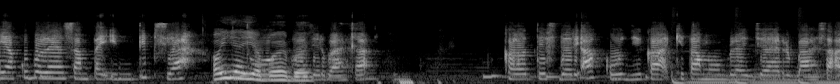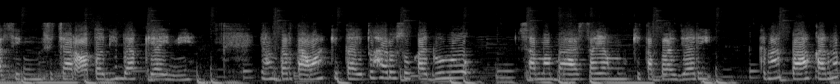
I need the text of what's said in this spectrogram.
oke aku boleh sampaikan tips ya oh iya iya boleh boleh. belajar bahasa. Kalau tips dari aku jika kita mau belajar bahasa asing secara otodidak ya ini yang pertama kita itu harus suka dulu sama bahasa yang mau kita pelajari. Kenapa? Karena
